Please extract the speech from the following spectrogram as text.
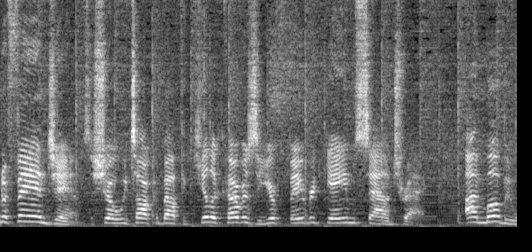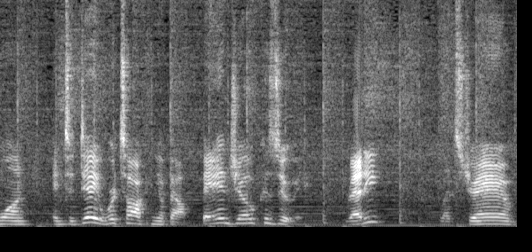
to Fan Jams, the show we talk about the killer covers of your favorite game soundtrack. I'm MoebiWan, and today we're talking about Banjo Kazooie. Ready? Let's jam.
